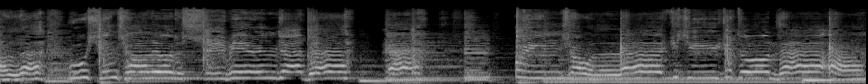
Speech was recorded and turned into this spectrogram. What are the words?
好了，无心潮流的是别人家的。乌云罩了，雨季越多难。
